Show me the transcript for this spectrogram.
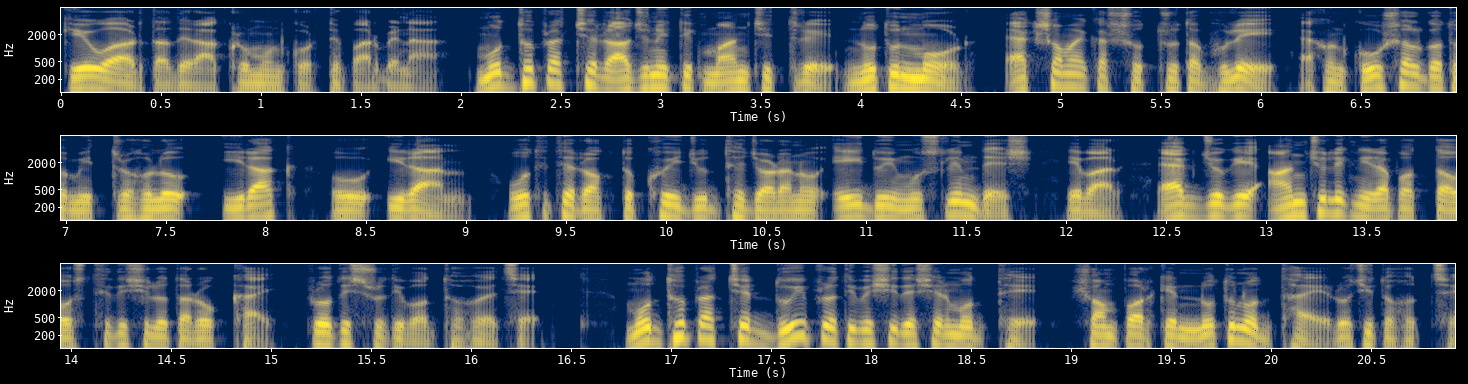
কেউ আর তাদের আক্রমণ করতে পারবে না। মধ্যপ্রাচ্যের রাজনৈতিক মানচিত্রে নতুন মোড়। একসময়কার শত্রুতা ভুলে এখন কৌশলগত মিত্র হল ইরাক ও ইরান। অতীতে রক্তক্ষয়ী যুদ্ধে জড়ানো এই দুই মুসলিম দেশ এবার একযোগে আঞ্চলিক নিরাপত্তা ও স্থিতিশীলতা রক্ষায় প্রতিশ্রুতিবদ্ধ হয়েছে। মধ্যপ্রাচ্যের দুই প্রতিবেশী দেশের মধ্যে সম্পর্কের নতুন অধ্যায় রচিত হচ্ছে।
